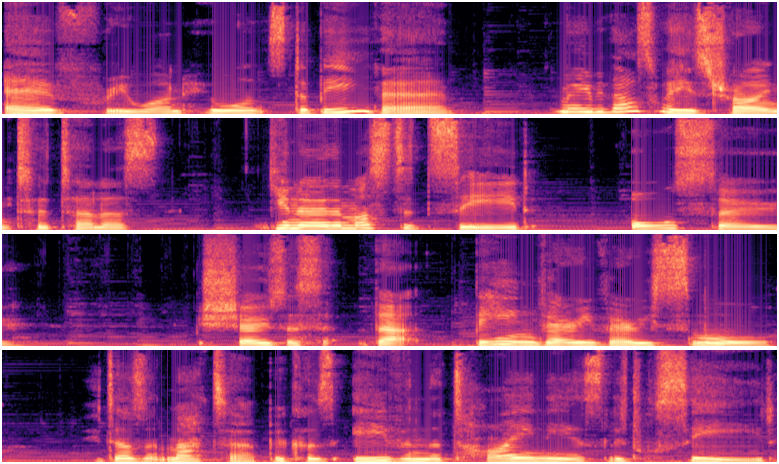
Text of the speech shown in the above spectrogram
everyone who wants to be there. Maybe that's what he's trying to tell us. You know, the mustard seed also shows us that being very, very small, it doesn't matter because even the tiniest little seed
